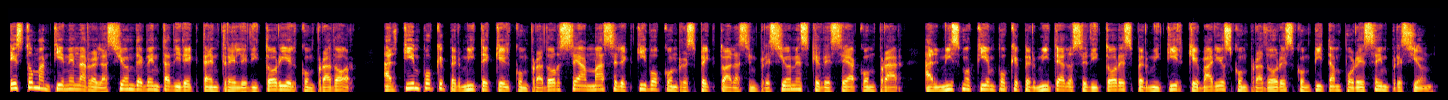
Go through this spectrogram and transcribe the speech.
Esto mantiene la relación de venta directa entre el editor y el comprador, al tiempo que permite que el comprador sea más selectivo con respecto a las impresiones que desea comprar, al mismo tiempo que permite a los editores permitir que varios compradores compitan por esa impresión.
